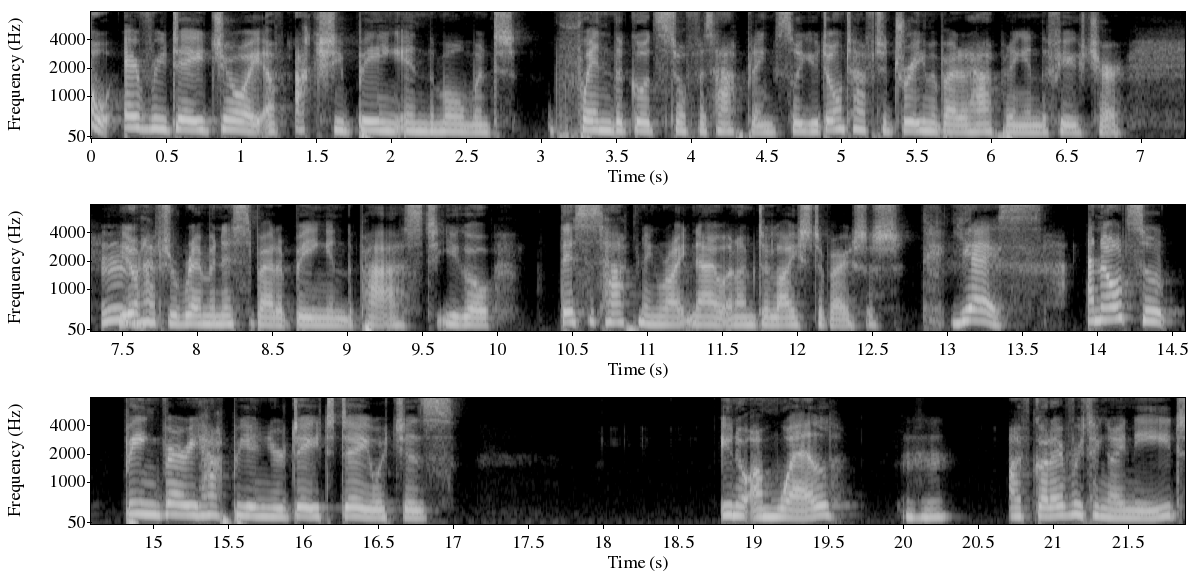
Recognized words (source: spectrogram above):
know, everyday joy of actually being in the moment when the good stuff is happening. So you don't have to dream about it happening in the future. You mm. don't have to reminisce about it being in the past. You go, this is happening right now, and I'm delighted about it. Yes. and also being very happy in your day to day, which is, you know, I'm well. Mm-hmm. I've got everything I need.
